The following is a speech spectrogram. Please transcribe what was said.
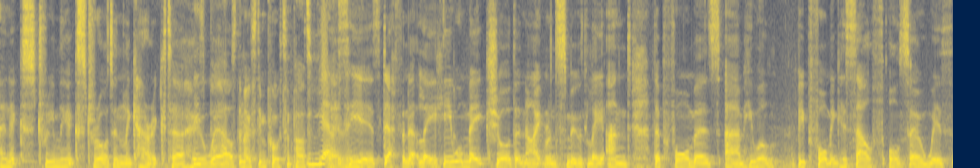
an extremely extraordinary character who He's will. perhaps the most important part of the show. Yes, he is definitely. He will make sure the night runs smoothly, and the performers. Um, he will be performing himself also with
